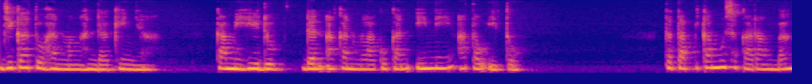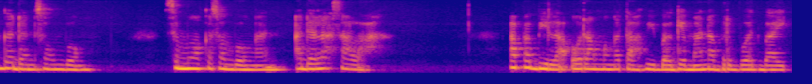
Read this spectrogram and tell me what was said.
"Jika Tuhan menghendakinya, kami hidup dan akan melakukan ini atau itu." Tetapi kamu sekarang bangga dan sombong. Semua kesombongan adalah salah. Apabila orang mengetahui bagaimana berbuat baik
